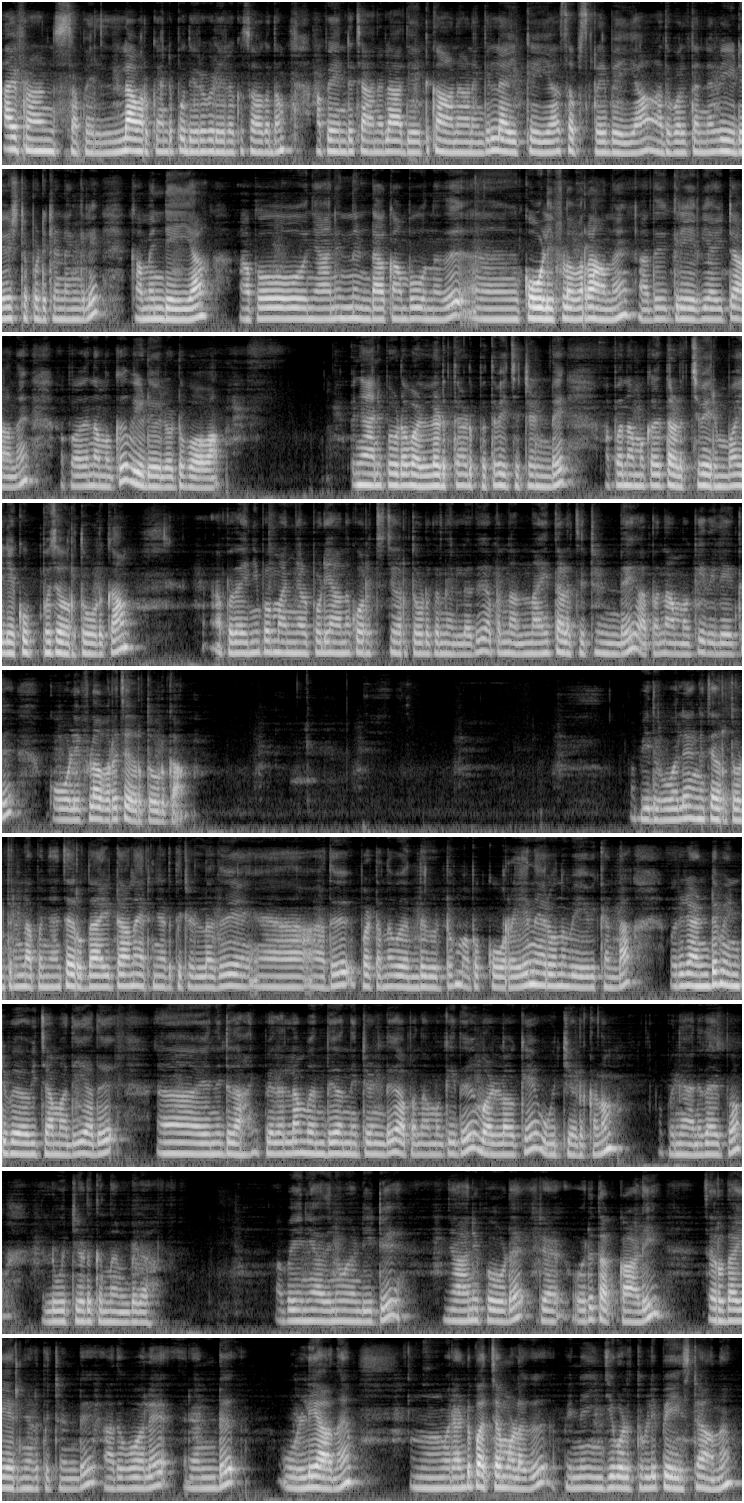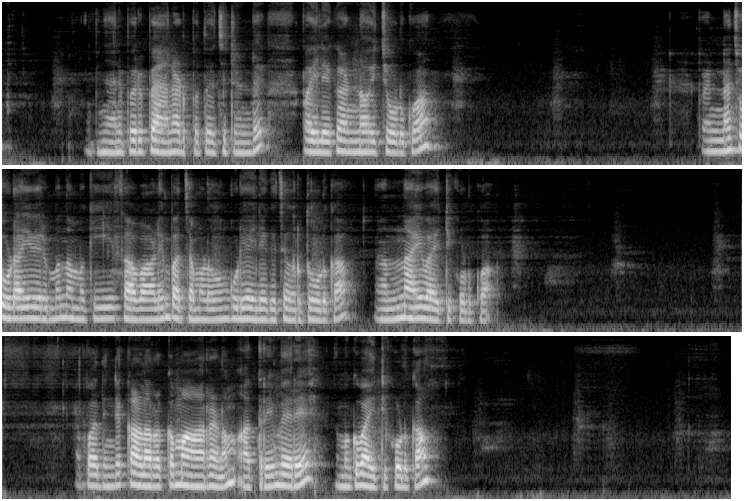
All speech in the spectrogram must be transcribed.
Hi friends അപ്പോൾ എല്ലാവർക്കും എന്റെ പുതിയൊരു വീഡിയോയിലേക്ക് സ്വാഗതം. അപ്പോൾ എന്റെ ചാനൽ ആദ്യമായിട്ട് കാണുകയാണെങ്കിൽ ലൈക്ക് ചെയ്യുക സബ്സ്ക്രൈബ് ചെയ്യുക അതുപോലെ തന്നെ വീഡിയോ ഇഷ്ടപ്പെട്ടിട്ടുണ്ടെങ്കിൽ കമന്റ് ചെയ്യുക. അപ്പോൾ ഞാൻ ഇന്ന് ഉണ്ടാക്കാൻ പോകുന്നത് കോളിഫ്ലവറാണ് അത് ഗ്രേവി ആയിട്ടാണ്. അപ്പോൾ അത് നമുക്ക് വീഡിയോയിലോട്ട് പോവാം. അപ്പോൾ ഞാനിപ്പോൾ ഇവിടെ വെള്ളം എടുത്ത് അടുപ്പത്ത് വെച്ചിട്ടുണ്ട്. അപ്പോൾ നമുക്കത് തിളച്ച് വരുമ്പോൾ അതിലേക്ക് ഉപ്പ് ചേർത്ത് കൊടുക്കാം. അപ്പോൾ ഇനിയിപ്പോൾ മഞ്ഞൾപ്പൊടിയാണ് കുറച്ച് ചേർത്ത് കൊടുക്കുന്നുള്ളത്. അപ്പം നന്നായി തിളച്ചിട്ടുണ്ട്. അപ്പം നമുക്ക് ഇതിലേക്ക് കോളിഫ്ലവർ ചേർത്ത് കൊടുക്കാം. അപ്പോൾ ഇതുപോലെ അങ്ങ് ചേർത്ത് കൊടുത്തിട്ടുണ്ട്. അപ്പം ഞാൻ ചെറുതായിട്ടാണ് അരിഞ്ഞെടുത്തിട്ടുള്ളത്. അത് പെട്ടെന്ന് വെന്ത് കിട്ടും. അപ്പോൾ കുറേ നേരമൊന്നും വേവിക്കണ്ട. ഒരു രണ്ട് മിനിറ്റ് വേവിച്ചാൽ മതി. അത് എന്നിട്ട് ഇതാ ഇപ്പോൾ ഇതെല്ലാം വെന്ത് വന്നിട്ടുണ്ട്. അപ്പോൾ നമുക്കിത് വെള്ളമൊക്കെ ഊറ്റിയെടുക്കണം. അപ്പോൾ ഞാനിതാ ഇപ്പോൾ ഊറ്റിയെടുക്കുന്നുണ്ട് ഇതാ അപ്പോൾ ഇനി അതിന് വേണ്ടിയിട്ട് ഞാനിപ്പോൾ ഇവിടെ ഒരു തക്കാളി ചെറുതായി അരിഞ്ഞെടുത്തിട്ടുണ്ട്. അതുപോലെ രണ്ട് ഉള്ളിയാണ് രണ്ട് പച്ചമുളക് പിന്നെ ഇഞ്ചി വെളുത്തുള്ളി പേസ്റ്റാണ്. അപ്പം ഞാനിപ്പോൾ ഒരു പാൻ അടുപ്പത്ത് വെച്ചിട്ടുണ്ട്. അപ്പോൾ അതിലേക്ക് എണ്ണ ഒഴിച്ച് കൊടുക്കുക. എണ്ണ ചൂടായി വരുമ്പോൾ നമുക്ക് ഈ സവാളയും പച്ചമുളകും കൂടി അതിലേക്ക് ചേർത്ത് കൊടുക്കുക. നന്നായി വഴറ്റി കൊടുക്കുക. അപ്പോൾ അതിന്റെ കളറൊക്കെ മാറണം. അത്രയും വരെ നമുക്ക് വയറ്റി കൊടുക്കാം.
